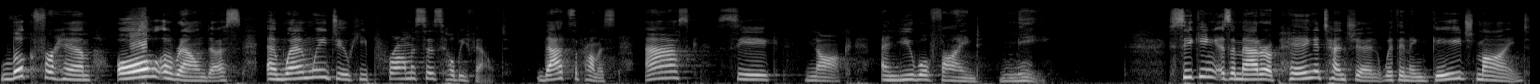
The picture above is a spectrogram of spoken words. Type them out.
look for him all around us. And when we do, he promises he'll be found. That's the promise. Ask, seek, knock, and you will find me. Seeking is a matter of paying attention with an engaged mind.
